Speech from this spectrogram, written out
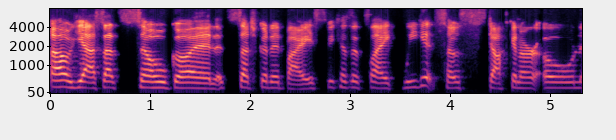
Oh yes that's so good. It's such good advice because it's like we get so stuck in our own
